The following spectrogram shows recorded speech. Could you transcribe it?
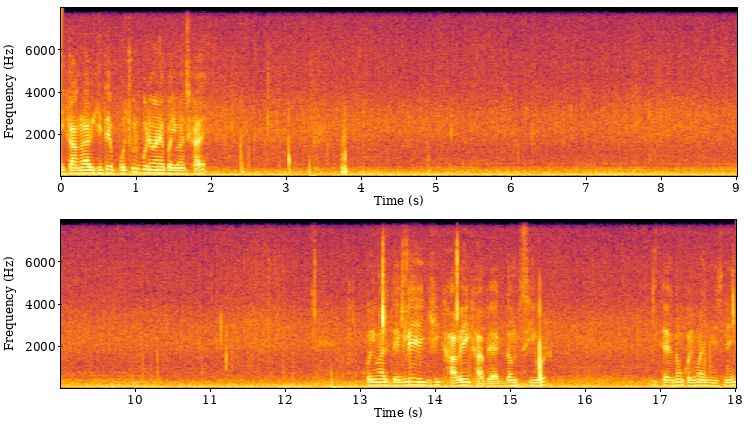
এই কাঁকড়ার ঘিতে প্রচুর পরিমাণে কই মাছ খায় কই মাছ দেখলেই এই ঘি খাবেই খাবে একদম শিওর এতে একদম কই মাছ মিস নেই।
